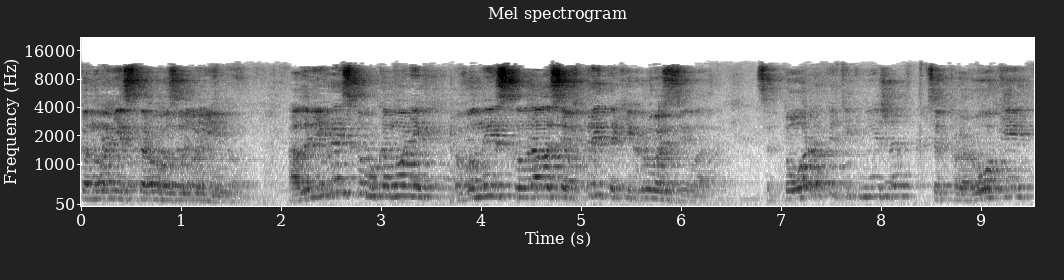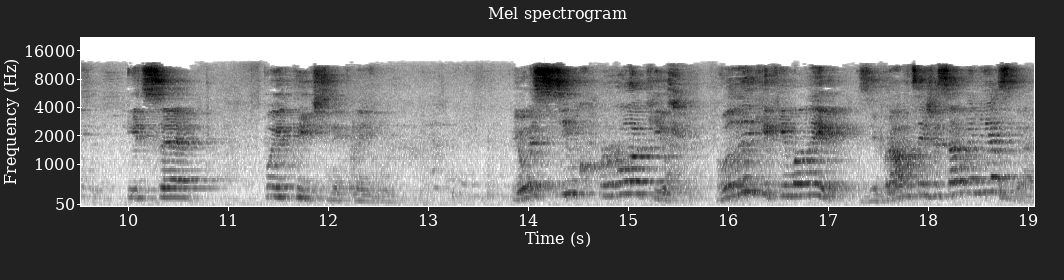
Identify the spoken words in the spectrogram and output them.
в каноні старого заповіту. Але в єврейському каноні вони складалися в три таких розділа. Це Тора п'ятикніжа, це пророки і це поетичні книги. І ось цих пророків, великих і малих, зібрав цей же самий Єздра.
